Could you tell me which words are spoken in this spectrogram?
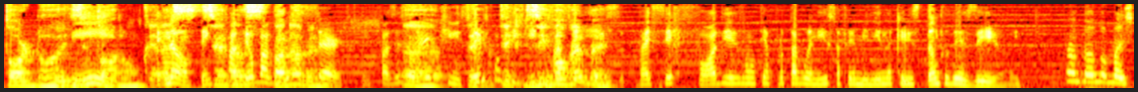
Thor 2 Sim. e Thor 1, que era Não, tem que fazer o bagulho certo. Tem que fazer É, certinho. Se tem- eles tem que conseguirem desenvolver fazer bem. isso, vai ser foda e eles vão ter a protagonista feminina que eles tanto desejam. Não, não, não, mas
